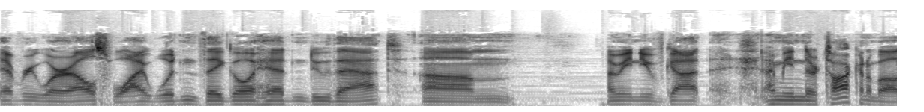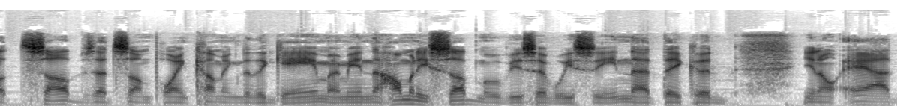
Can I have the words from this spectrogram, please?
everywhere else. Why wouldn't they go ahead and do that? Um, I mean, you've got. I mean, they're talking about subs at some point coming to the game. I mean, how many sub movies have we seen that they could, you know, add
